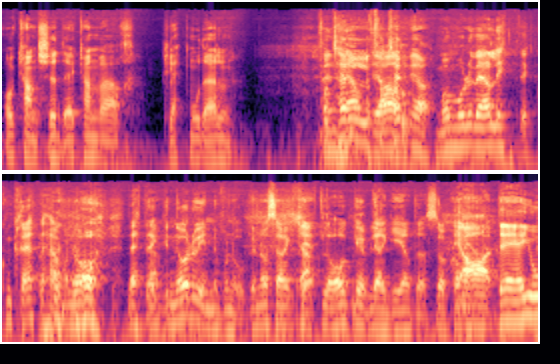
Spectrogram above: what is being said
Og kanskje det kan være Klepp-modellen. Fortell, her, fortell, ja. Må, må, du være litt konkret her, men nå, dette, nå, er du inne på noe. Nå ser jeg Kjetil òg blir giret. Ja, det er jo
